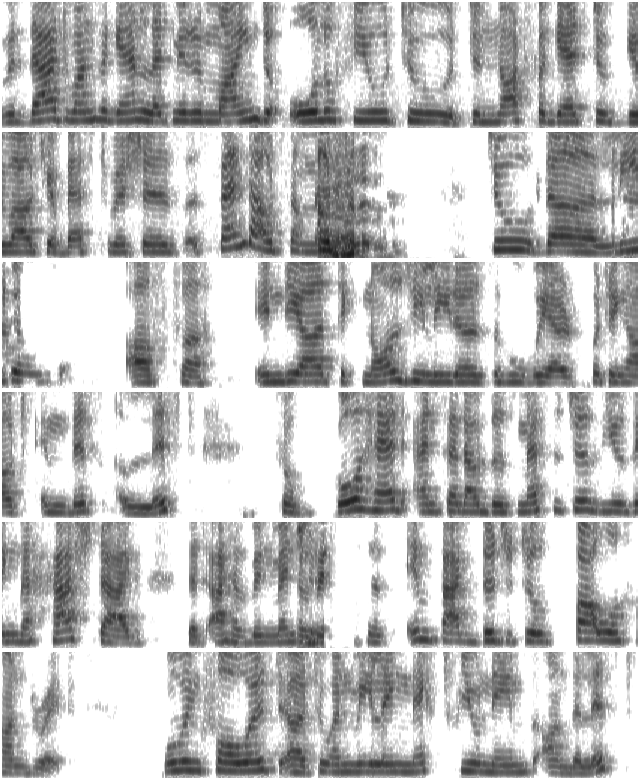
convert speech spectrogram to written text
With that, once again, let me remind all of you to do not forget to give out your best wishes, send out some messages to the leaders of uh, India, technology leaders who we are putting out in this list. So go ahead and send out those messages using the hashtag that I have been mentioning, which is Impact Digital Power 100. Moving forward uh, to unveiling next few names on the list,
